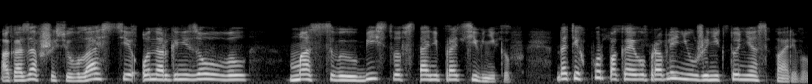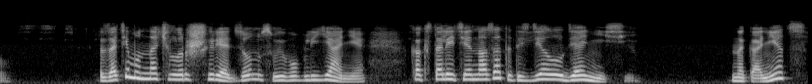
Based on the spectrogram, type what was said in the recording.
Оказавшись у власти, он организовывал массовые убийства в стане противников, до тех пор, пока его правление уже никто не оспаривал. Затем он начал расширять зону своего влияния, как столетия назад это сделал Дионисий. Наконец,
